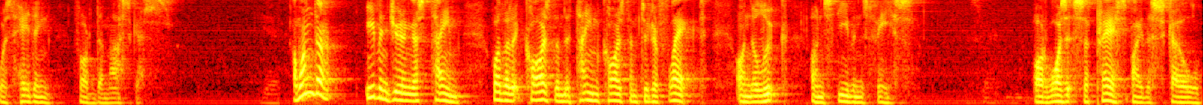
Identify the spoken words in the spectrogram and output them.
was heading for Damascus. I wonder, even during this time, whether it caused him, the time caused him to reflect on the look on Stephen's face. Or was it suppressed by the scowl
